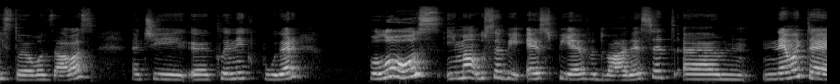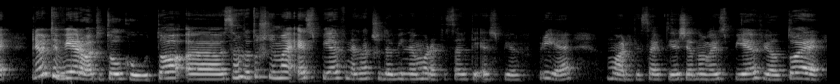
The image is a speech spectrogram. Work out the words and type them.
isto je ovo za vas. Znači, e, Clinique puder. Plus ima u sebi SPF 20. nemojte, nemojte vjerovati toliko u to. Uh, samo zato što ima SPF ne znači da vi ne morate staviti SPF prije. Morate staviti još jednom SPF jer to je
